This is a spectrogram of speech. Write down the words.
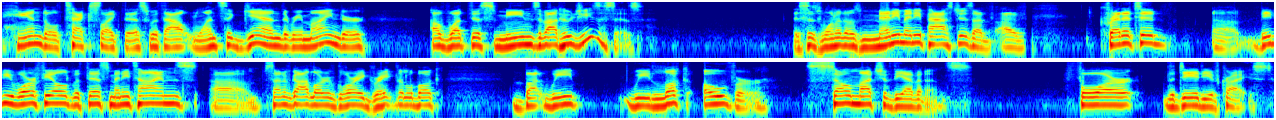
handle texts like this without once again the reminder of what this means about who Jesus is. This is one of those many, many passages I've, I've credited uh, B.B. Warfield with this many times. Uh, Son of God, Lord of Glory, great little book. But we we look over so much of the evidence for the deity of Christ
